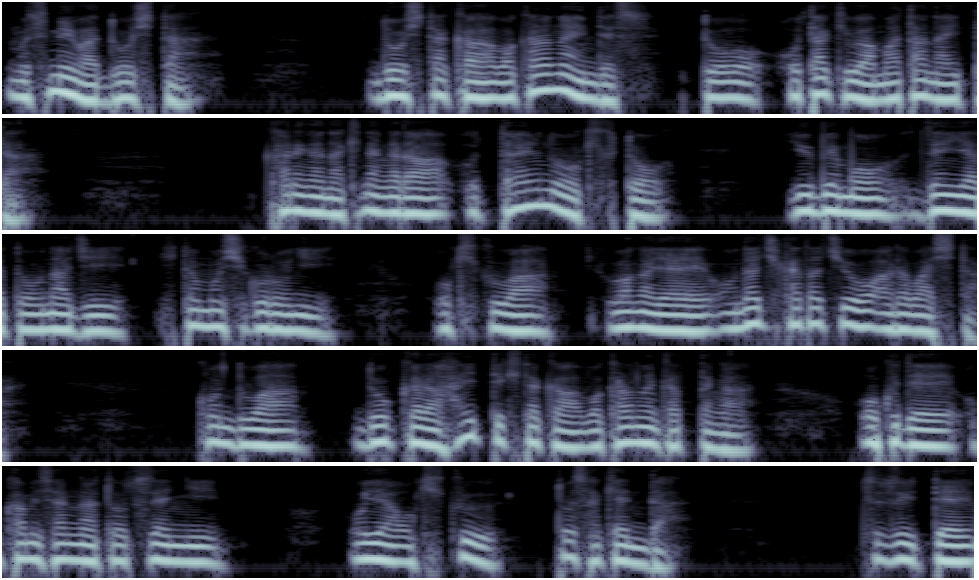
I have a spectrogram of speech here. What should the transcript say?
娘はどうした？どうしたかわからないんです。とおたきはまた泣いた。彼が泣きながら訴えるのを聞くと、ゆうべも前夜と同じ一文字頃に、お菊は我が家へ同じ形を表した。今度はどこから入ってきたかわからなかったが、奥でおかみさんが突然に、おやお菊と叫んだ。続いて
